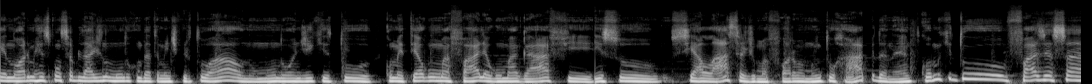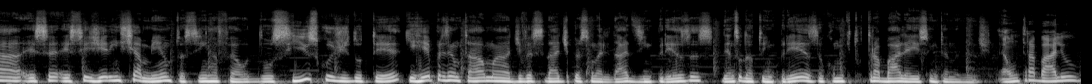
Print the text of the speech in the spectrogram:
enorme responsabilidade no mundo completamente virtual, no mundo onde que tu cometer alguma falha, alguma gafe, isso se alastra de uma forma muito rápida, né? Como que tu faz essa, esse, esse gerenciamento, assim, Rafael, dos riscos de tu ter que representar uma diversidade de personalidades e empresas dentro da tua empresa? Como que tu trabalha isso internamente? É um trabalho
